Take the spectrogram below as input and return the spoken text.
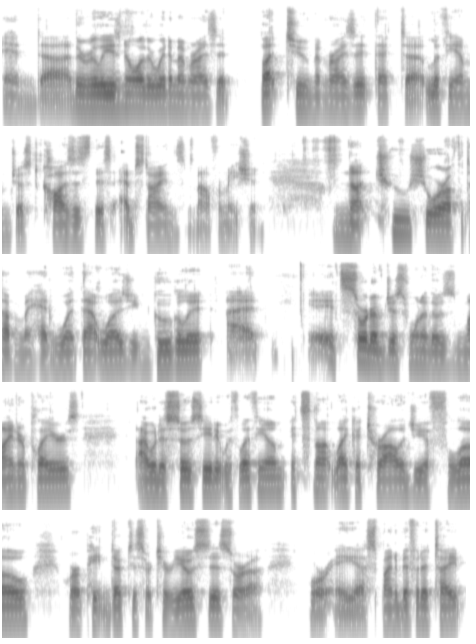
and uh, there really is no other way to memorize it but to memorize it that uh, lithium just causes this Ebstein's malformation. I'm not too sure off the top of my head what that was. You can Google it. It's sort of just one of those minor players. I would associate it with lithium. It's not like a tetralogy of Fallot or a patent ductus arteriosus or a or a, a uh, spina bifida type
